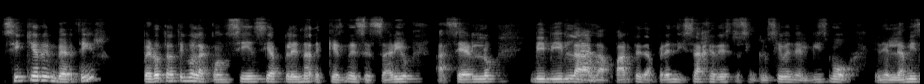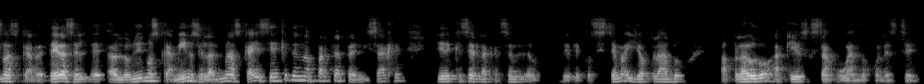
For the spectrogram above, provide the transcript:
Sí quiero invertir, pero otra tengo la conciencia plena de que es necesario hacerlo, vivir la, la, parte de aprendizaje de estos, inclusive en el mismo, en las mismas carreteras, en eh, los mismos caminos, en las mismas calles, tiene que tener una parte de aprendizaje, tiene que ser la creación del, ecosistema, y yo aplaudo, aplaudo a aquellos que están jugando con este,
